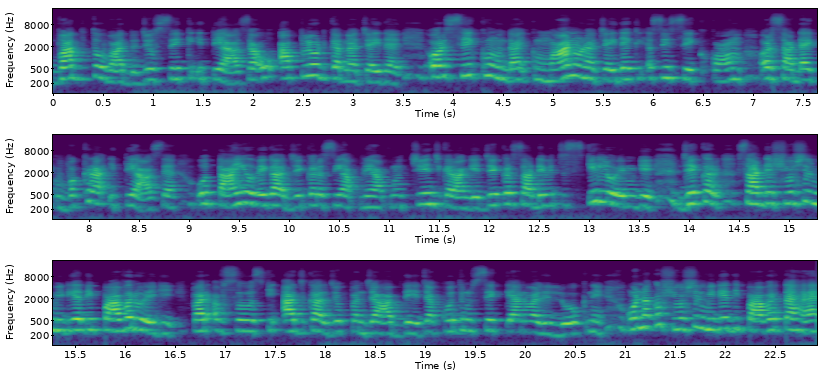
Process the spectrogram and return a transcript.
ਵੱਧ ਤੋਂ ਵੱਧ ਜੋ ਸਿੱਖ ਇਤਿਹਾਸ ਆ, ਉਹ ਅਪਲੋਡ ਕਰਨਾ ਚਾਹੀਦਾ ਹੈ ਔਰ ਸਿੱਖ ਹੋਣ ਦਾ ਇੱਕ ਮਾਣ ਹੋਣਾ ਚਾਹੀਦਾ ਹੈ ਕਿ ਅਸੀਂ ਸਿੱਖ ਕੌਮ ਔਰ ਸਾਡਾ ਇੱਕ ਵੱਖਰਾ ਇਤਿਹਾਸ ਹੈ, ਉਹ ਤਾਂ ਹੀ ਹੋਵੇਗਾ ਜੇਕਰ ਅਸੀਂ ਆਪਣੇ ਆਪ ਨੂੰ ਚੇਂਜ ਕਰਾਂਗੇ, ਜੇਕਰ ਸਾਡੇ ਵਿੱਚ ਸਕਿੱਲ ਹੋਣਗੇ, ਜੇਕਰ ਸਾਡੇ ਸੋਸ਼ਲ ਮੀਡੀਆ ਦੀ ਪਾਵਰ ਹੋਏਗੀ ਪਰ ਅਫਸੋਸ ਕਿ ਅੱਜ ਕੱਲ ਜੋ ਪੰਜਾਬ ਦੇ ਜਾਂ ਖੁਦ ਨੂੰ ਸਿੱਖ ਕਹਿਣ ਵਾਲੇ ਲੋਕ ਨੇ, ਉਹਨਾਂ ਕੋਲ ਸੋਸ਼ਲ ਮੀਡੀਆ ਦੀ ਪਾਵਰ ਤਾਂ ਹੈ,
